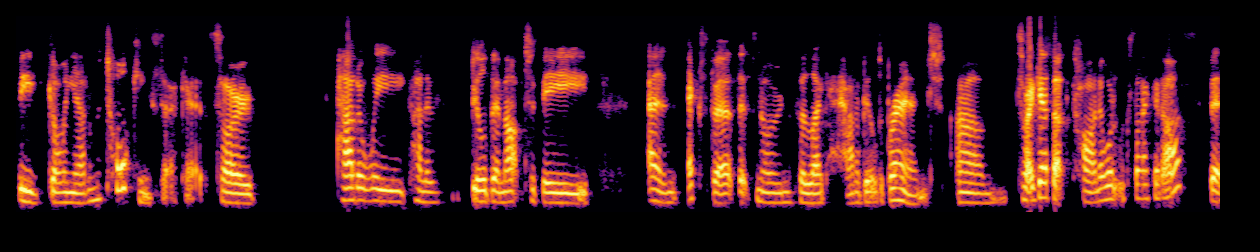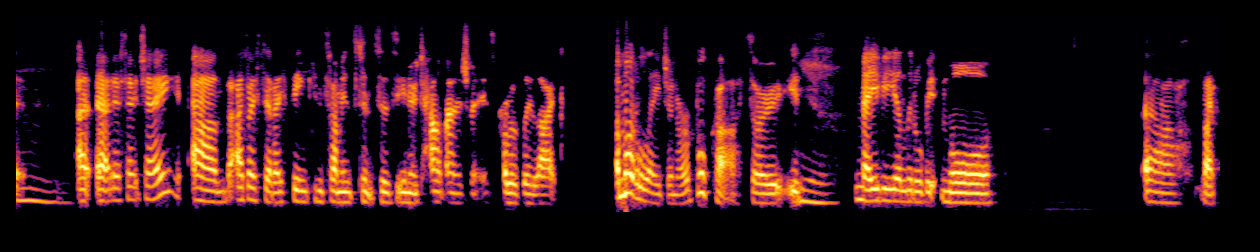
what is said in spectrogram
be going out on the talking circuit. So, how do we kind of build them up to be an expert that's known for like how to build a brand? Um, so, I guess that's kind of what it looks like at us, but mm. at, at SHA. Um, but as I said, I think in some instances, you know, talent management is probably like a model agent or a booker. So it's yeah. maybe a little bit more uh, like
